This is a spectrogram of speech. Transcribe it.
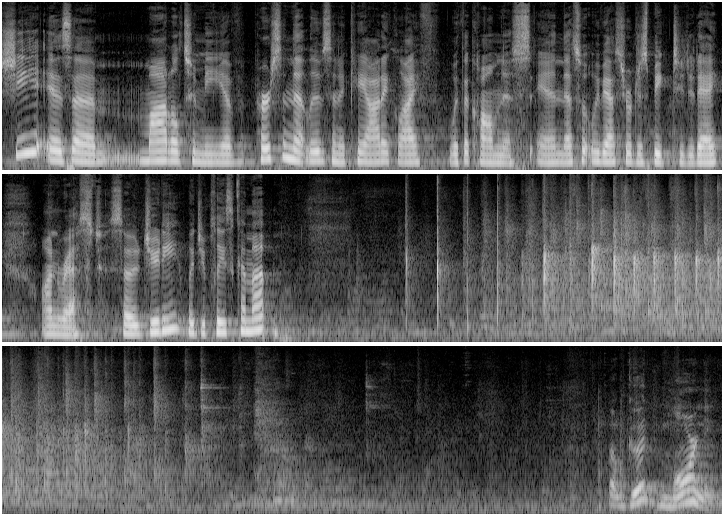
she is a model to me of a person that lives in a chaotic life with a calmness, and that's what we've asked her to speak to today on rest. So, Judy, would you please come up? Well, good morning.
